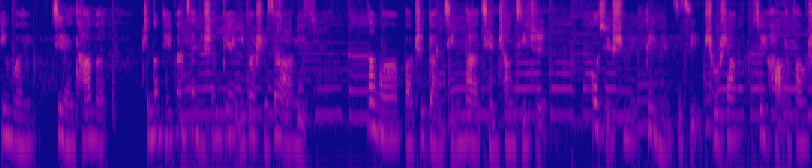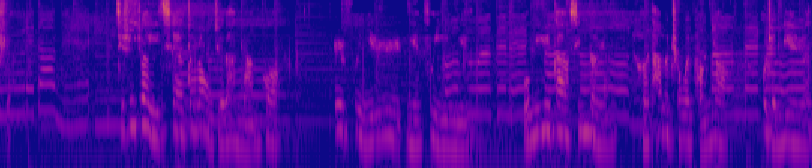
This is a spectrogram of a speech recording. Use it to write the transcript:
因为既然他们只能陪伴在你身边一段时间而已，那么保持感情的浅尝即止，或许是避免自己受伤最好的方式。其实这一切都让我觉得很难过。日复一日，年复一年，我们遇到新的人，和他们成为朋友或者恋人，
